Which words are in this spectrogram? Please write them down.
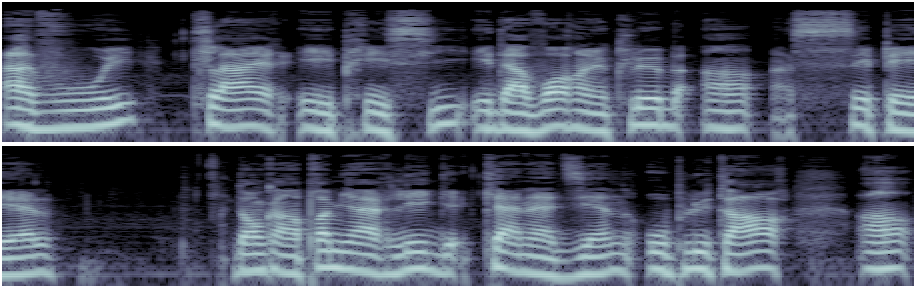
avoué, clair et précis est d'avoir un club en CPL, donc en première ligue canadienne, au plus tard en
